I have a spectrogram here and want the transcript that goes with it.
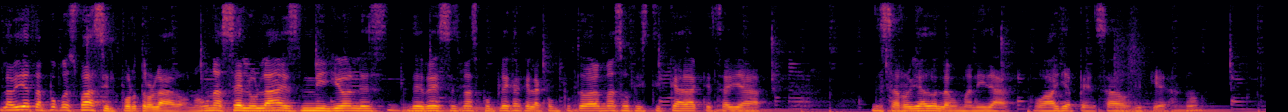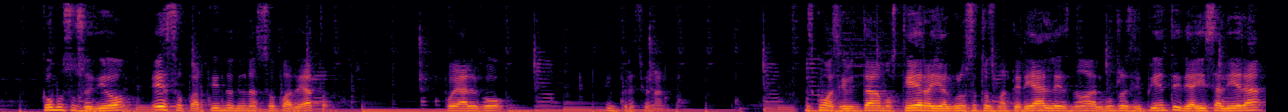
La vida tampoco es fácil, por otro lado. ¿no? Una célula es millones de veces más compleja que la computadora más sofisticada que se haya desarrollado la humanidad o haya pensado siquiera, ¿no? ¿Cómo sucedió eso partiendo de una sopa de átomos? Fue algo impresionante. Es como si aventáramos tierra y algunos otros materiales, ¿no? Algún recipiente y de ahí saliera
